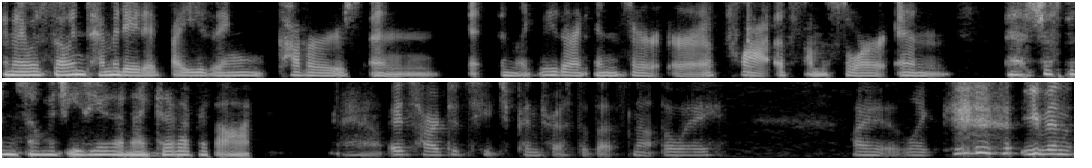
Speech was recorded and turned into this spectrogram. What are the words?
and I was so intimidated by using covers and eh, and like either an insert or a flat of some sort, and it's just been so much easier than I could have ever thought. I know it's hard to teach Pinterest that that's not the way. I like even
